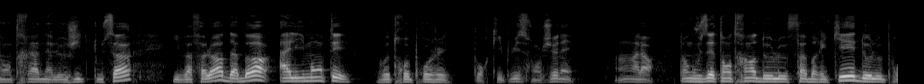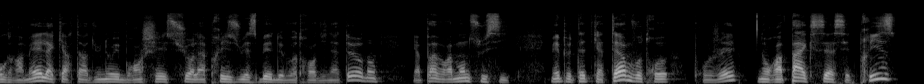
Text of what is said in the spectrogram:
entrées analogiques, tout ça, il va falloir d'abord alimenter votre projet pour qu'il puisse fonctionner. Hein, alors, tant que vous êtes en train de le fabriquer, de le programmer, la carte Arduino est branchée sur la prise USB de votre ordinateur, il n'y a pas vraiment de souci. Mais peut-être qu'à terme, votre projet n'aura pas accès à cette prise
